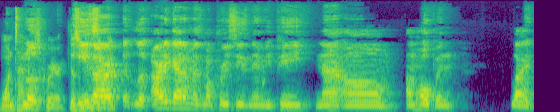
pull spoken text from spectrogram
one time look, in his career. This he's already, look, I already got him as my preseason MVP. Now, um, I'm hoping, like,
